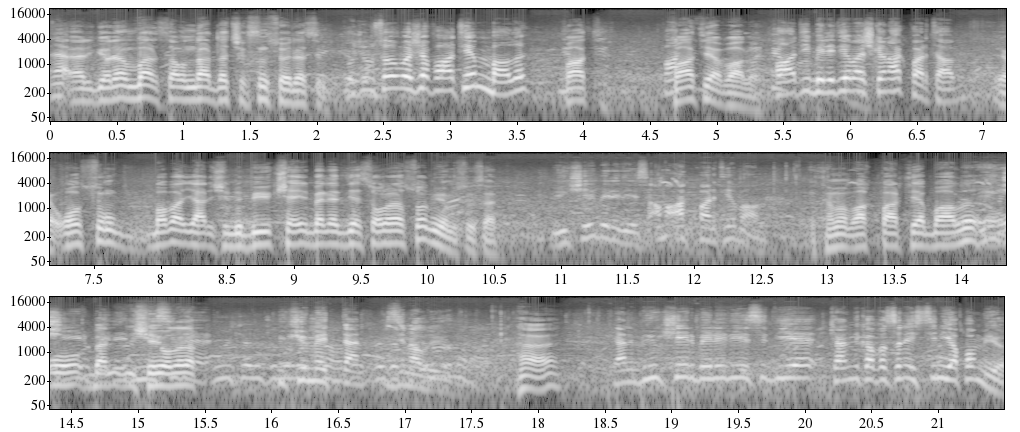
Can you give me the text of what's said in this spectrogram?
Ne? Eğer gören varsa onlar da çıksın söylesin. Koca Mustafa Paşa Fatih'e mi bağlı? Fatih. Fatih'e bağlı. Fatih Belediye Başkanı AK Parti abi. E olsun baba yani şimdi Büyükşehir Belediyesi olarak sormuyor musun sen? Büyükşehir Belediyesi ama AK Parti'ye bağlı. E tamam AK Parti'ye bağlı. Büyükşehir O ben Belediyesi şey de olarak hükümetten izin alıyor. he. Yani Büyükşehir Belediyesi diye kendi kafasına estiğini yapamıyor.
